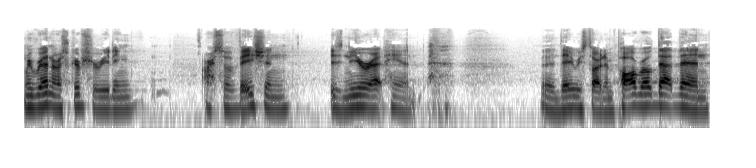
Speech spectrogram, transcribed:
We read in our scripture reading, our salvation is near at hand. the day we started. And Paul wrote that then,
